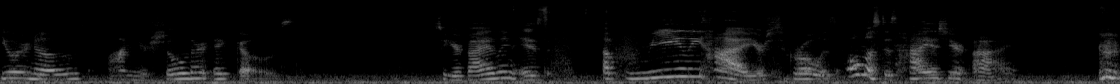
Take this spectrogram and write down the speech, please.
your nose, on your shoulder it goes. So your violin is up really high. Your scroll is almost as high as your eye.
